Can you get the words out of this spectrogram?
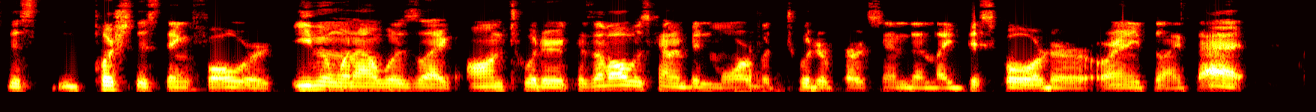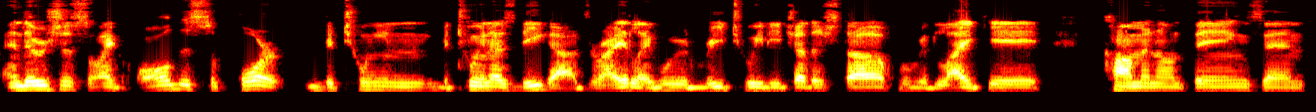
this push this thing forward. Even when i was like on twitter because i've always kind of been more of a twitter person than like discord or, or anything like that. And there was just like all this support between between us DeGods, right? Like we would retweet each other's stuff we would like it comment on things and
